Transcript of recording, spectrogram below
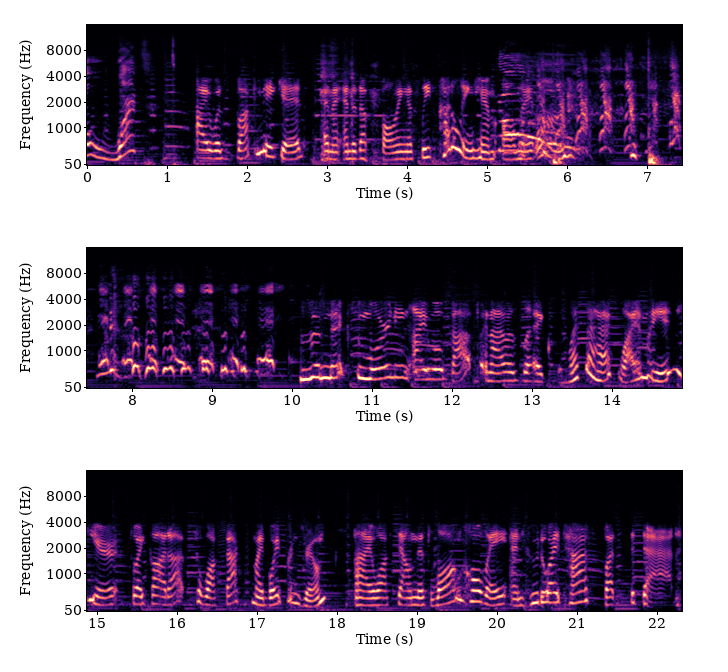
Oh, what? I was buck naked, and I ended up falling asleep cuddling him all night long. the next morning, I woke up and I was like, what the heck? Why am I in here? So I got up to walk back to my boyfriend's room. I walked down this long hallway, and who do I pass but the dad?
